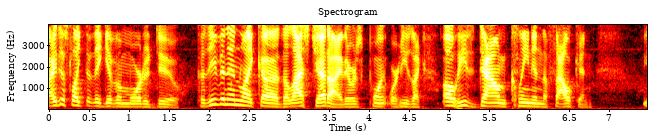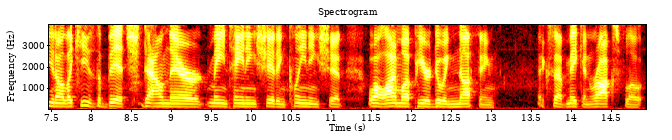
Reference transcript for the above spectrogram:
I just like that they give him more to do. Because even in like uh, the Last Jedi, there was a point where he's like, "Oh, he's down cleaning the Falcon," you know, like he's the bitch down there maintaining shit and cleaning shit, while I'm up here doing nothing except making rocks float.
